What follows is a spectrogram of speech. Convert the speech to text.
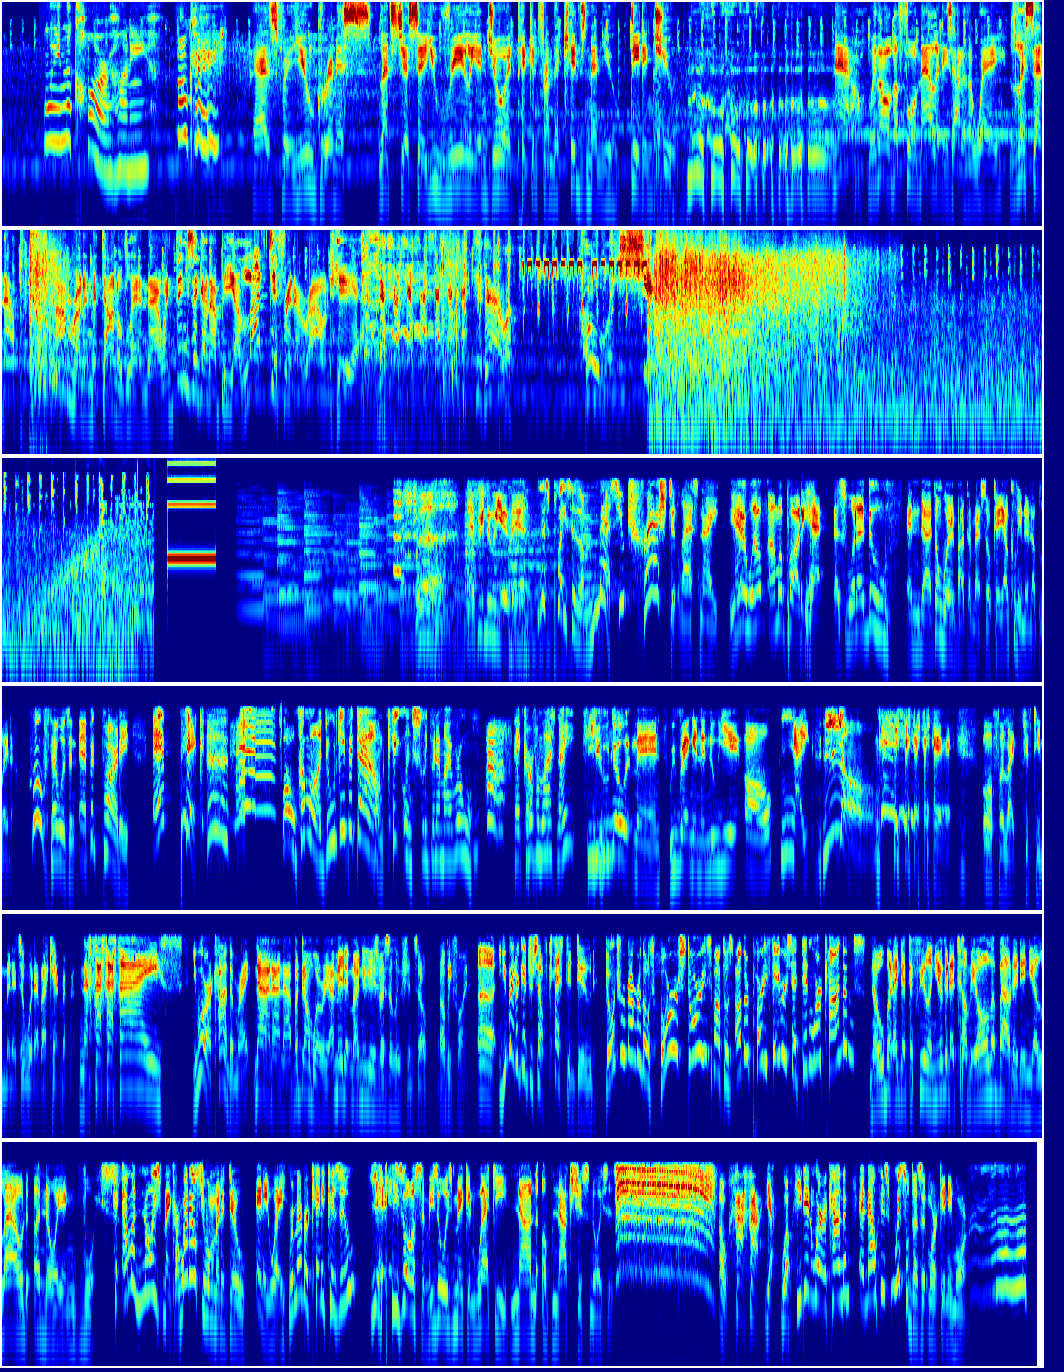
Wait in the car, honey. Okay. As for you, Grimace, let's just say you really enjoyed picking from the kids' menu, didn't you? Now, with all the formalities out of the way, listen up. I'm running McDonald Land now, and things are gonna be a lot different around here. Holy shit! Happy New Year, man. This place is a mess. You trashed it last night. Yeah, well, I'm a party hat. That's what I do. And uh, don't worry about the mess, okay? I'll clean it up later. Whew, that was an epic party. Epic! Whoa, come on, dude, keep it down. Caitlin's sleeping in my room. That girl from last night? You know it, man. We rang in the new year all night long. or for like 15 minutes or whatever, I can't remember. Nice. You wore a condom, right? Nah, nah, nah, but don't worry. I made it my New Year's resolution, so I'll be fine. Uh, you better get yourself tested, dude. Don't you remember those horror stories about those other party favors that didn't wear condoms? No, but I get the feeling you're gonna tell me all about it in your loud, annoying voice. Hey, I'm a noisemaker. What else you want me to do? Anyway, remember Kenny Kazoo? Yeah, he's awesome. He's always making wacky, non-obnoxious noises. Oh, ha ha. Yeah, well, he didn't wear a condom, and now his whistle doesn't work anymore.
